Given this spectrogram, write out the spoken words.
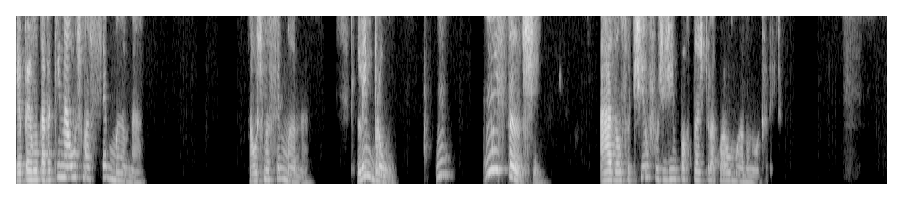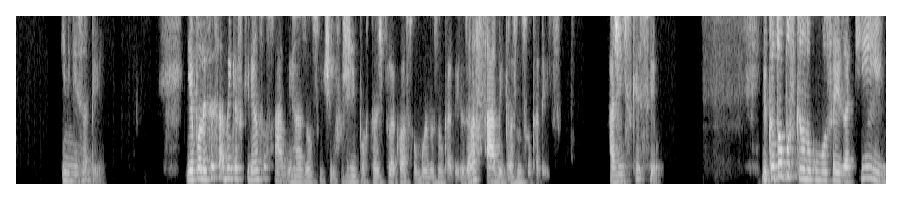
E eu perguntava quem na última semana, na última semana, lembrou um, um instante a razão sutil fugir importante pela qual é humano não a cadeira. E ninguém sabia. E eu falei, vocês sabem que as crianças sabem a razão sutil fugir importante pela qual são humanas não cadeiras. Elas sabem que elas não são cadeiras. A gente esqueceu. E o que eu estou buscando com vocês aqui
